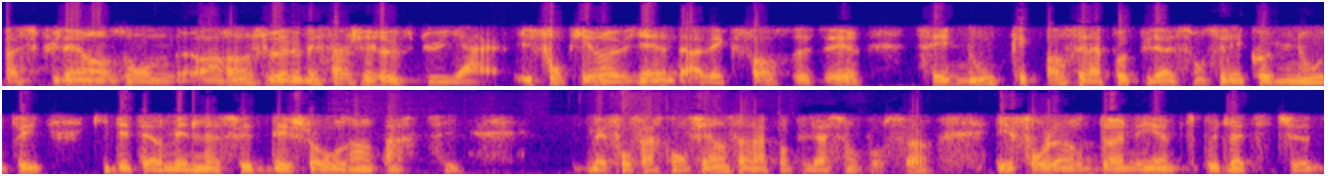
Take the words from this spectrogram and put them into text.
basculer en zone orange, le, message est revenu hier. Il faut qu'ils reviennent avec force de dire c'est nous, quelque part c'est la population, c'est les communautés qui déterminent la suite des choses en partie. Mais il faut faire confiance à la population pour ça. Il faut leur donner un petit peu de latitude.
